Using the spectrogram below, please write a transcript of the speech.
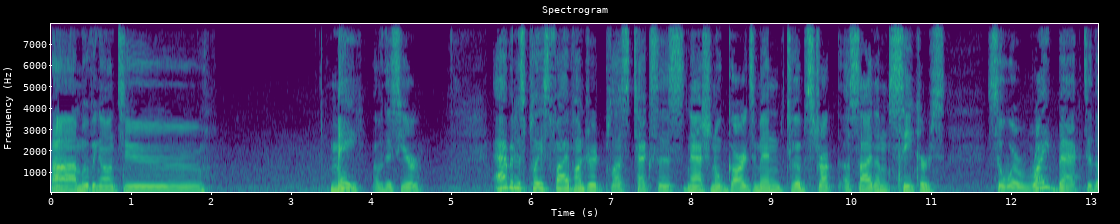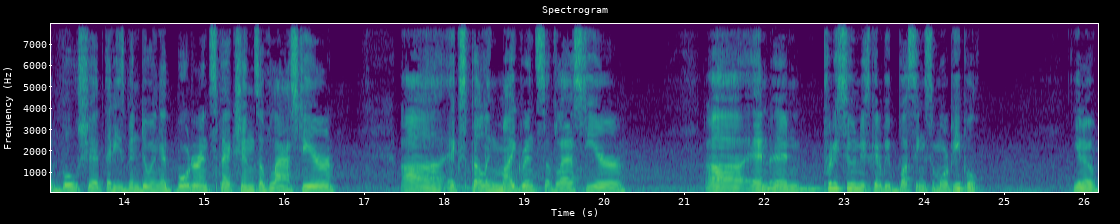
Uh, moving on to May of this year, Abbott has placed 500 plus Texas National Guardsmen to obstruct asylum seekers. So we're right back to the bullshit that he's been doing at border inspections of last year, uh, expelling migrants of last year, uh, and and pretty soon he's going to be busing some more people. You know,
